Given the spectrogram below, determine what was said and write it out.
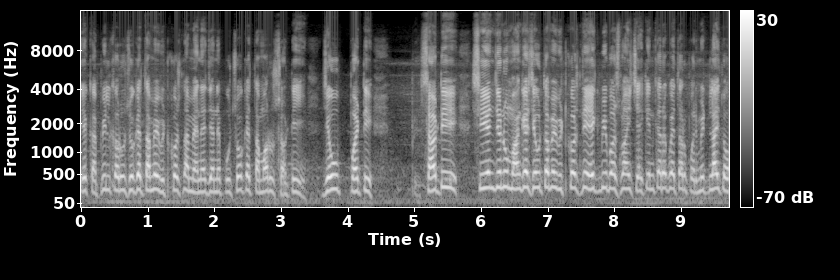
એક અપીલ કરું છું કે તમે વિટકોસના મેનેજરને પૂછો કે તમારું સર્ટી જેવું પટી, સર્ટી સીએનજીનું માંગે છે એવું તમે વિટકોસની એક બી બસમાં ચેક ઇન કરો કે તારું પરમિટ લાવી તો,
